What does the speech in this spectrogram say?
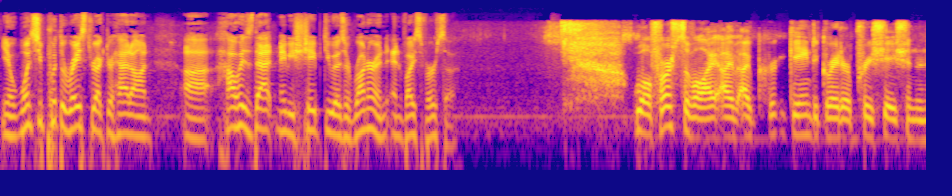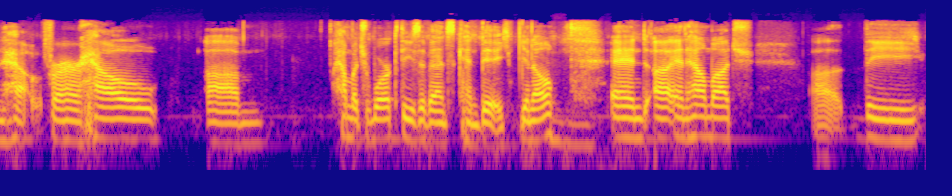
you know, once you put the race director hat on, uh, how has that maybe shaped you as a runner and, and vice versa? Well, first of all, I, have gained a greater appreciation how for how um, how much work these events can be, you know, mm-hmm. and uh, and how much uh, the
